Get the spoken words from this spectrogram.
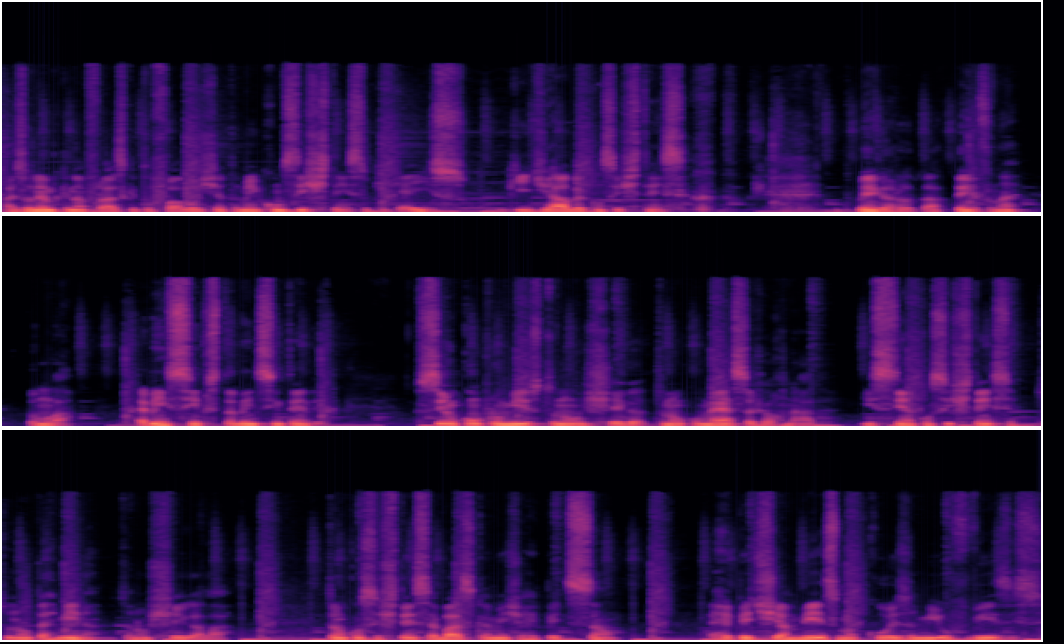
Mas eu lembro que na frase que tu falou tinha também consistência. O que, que é isso? O que diabo é consistência? Muito bem, garoto. Atento, né? Vamos lá. É bem simples também de se entender. Sem um compromisso, tu não chega, tu não começa a jornada. E sem a consistência, tu não termina, tu não chega lá. Então consistência é basicamente a repetição. É repetir a mesma coisa mil vezes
